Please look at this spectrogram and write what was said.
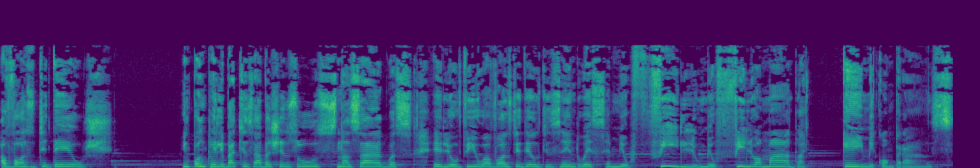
a voz de Deus. Enquanto ele batizava Jesus nas águas, ele ouviu a voz de Deus dizendo: Esse é meu filho, meu filho amado, a quem me compraz.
